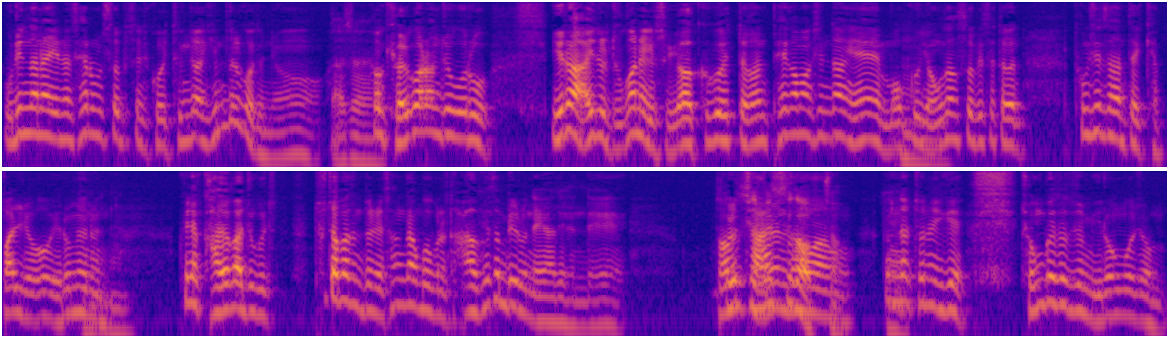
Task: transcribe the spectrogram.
우리나라 이런 새로운 서비스는 거의 등장하기 힘들거든요. 맞아요. 그럼 결과론적으로 이런 아이들 누가 내겠어요? 야 그거 했다간 폐가망 신당해. 뭐그 음. 영상 서비스 했다간 통신사한테 개빨려 이러면은 음, 그냥 가가지고 투자받은 돈의 상당 부분을 다 회선비로 내야 되는데 그렇지 할 않은 수가 상황. 없죠. 근데 예. 저는 이게 정부에서 좀 이런 거 좀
